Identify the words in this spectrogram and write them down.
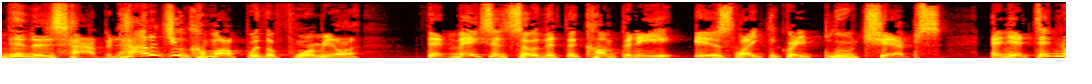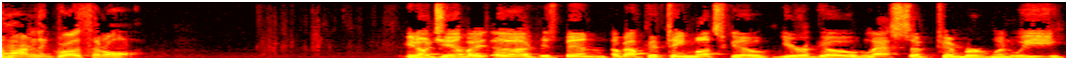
did this happen? How did you come up with a formula that makes it so that the company is like the great blue chips? And yet didn't harm the growth at all. You know, Jim, uh, it's been about 15 months ago, year ago, last September, when we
